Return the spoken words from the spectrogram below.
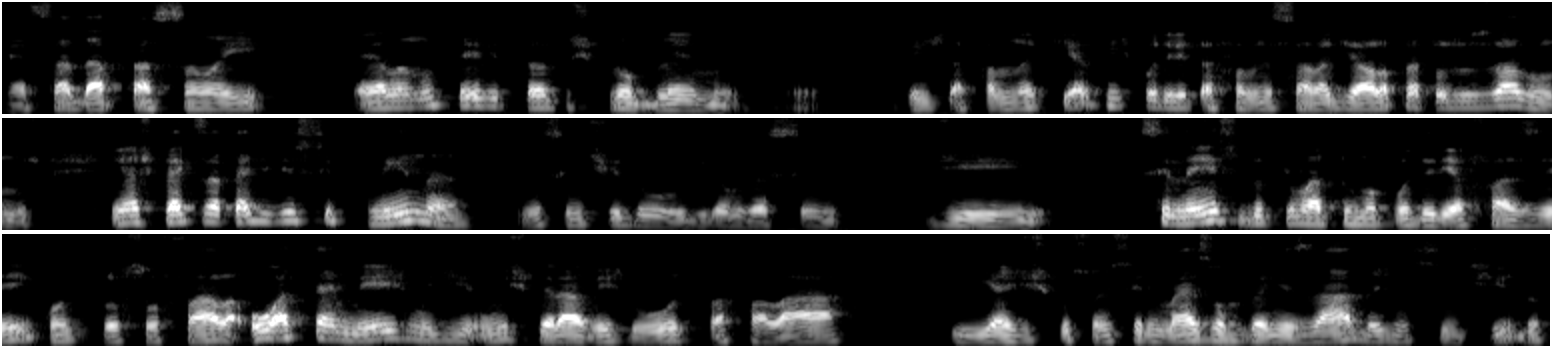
Essa adaptação aí, ela não teve tantos problemas. Que a gente está falando aqui é o que a gente poderia estar falando em sala de aula para todos os alunos. Em aspectos até de disciplina, no sentido, digamos assim, de silêncio do que uma turma poderia fazer enquanto o professor fala, ou até mesmo de um esperar a vez do outro para falar e as discussões serem mais organizadas nesse sentido,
